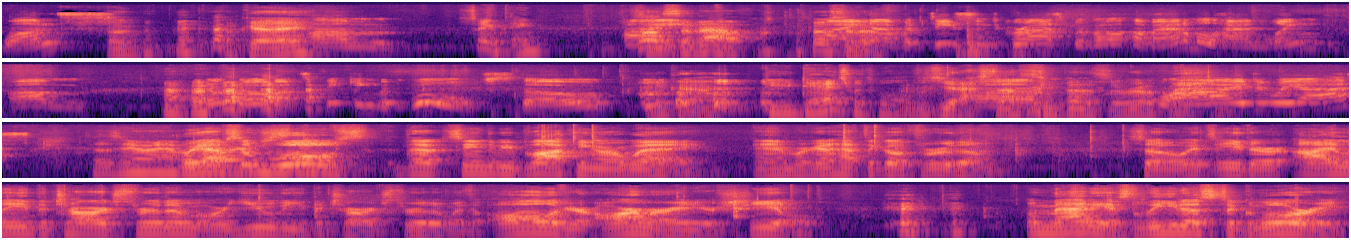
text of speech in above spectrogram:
once. Okay. Um, Same thing. Close I, enough. Close I enough. have a decent grasp of, of animal handling. Um, I don't know about speaking with wolves, though. Okay. Do you dance with wolves? Yes, that's, Um, that's the real question. Why do we ask? Does anyone have We a have some stick? wolves that seem to be blocking our way, and we're gonna have to go through them. So it's either I lead the charge through them, or you lead the charge through them with all of your armor and your shield. Oh, Mattias, lead us to glory.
